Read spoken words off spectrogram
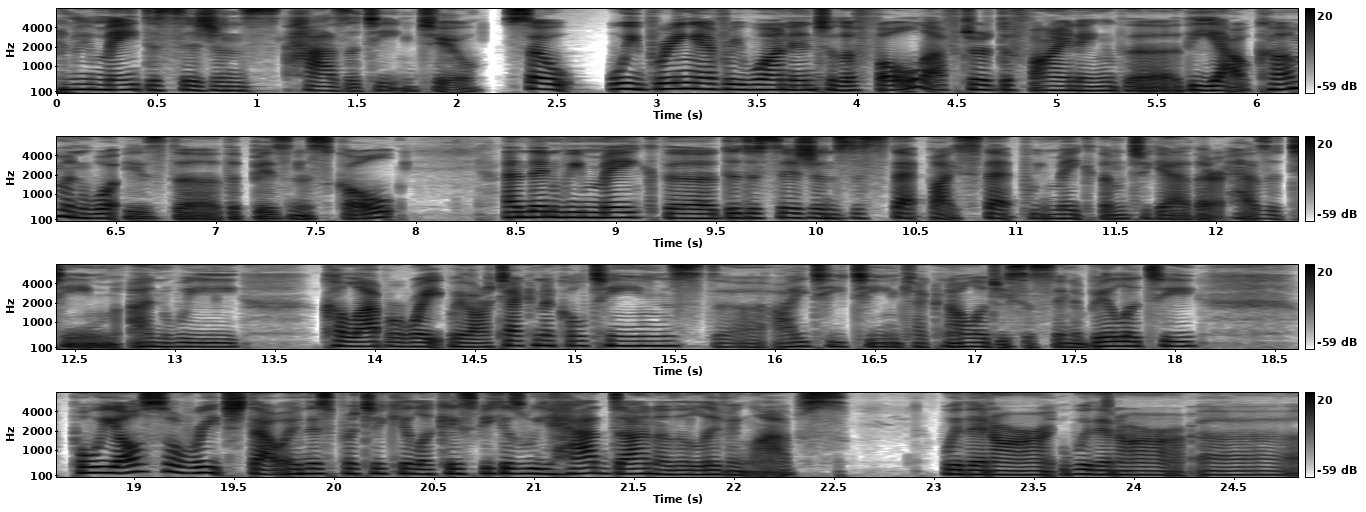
and we made decisions as a team too. So we bring everyone into the fold after defining the the outcome and what is the the business goal. And then we make the the decisions the step by step we make them together as a team. And we collaborate with our technical teams the IT team technology sustainability. But we also reached out in this particular case because we had done other living labs within our within our uh,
